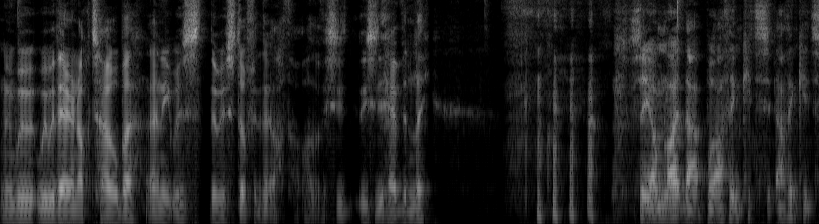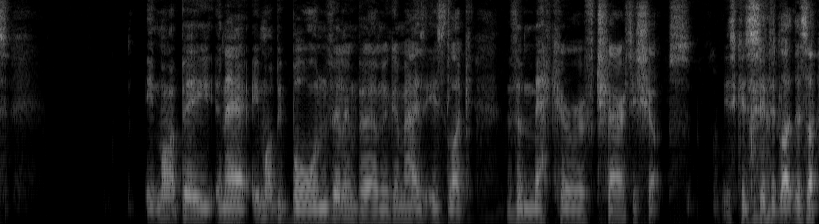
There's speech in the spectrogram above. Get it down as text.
I mean, we, we were there in October, and it was there was stuff in there. I thought, oh, this is this is heavenly. See, I'm like that, but I think it's I think it's it might be an air, it might be Bournville in Birmingham has is like the mecca of charity shops. It's considered like there's a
